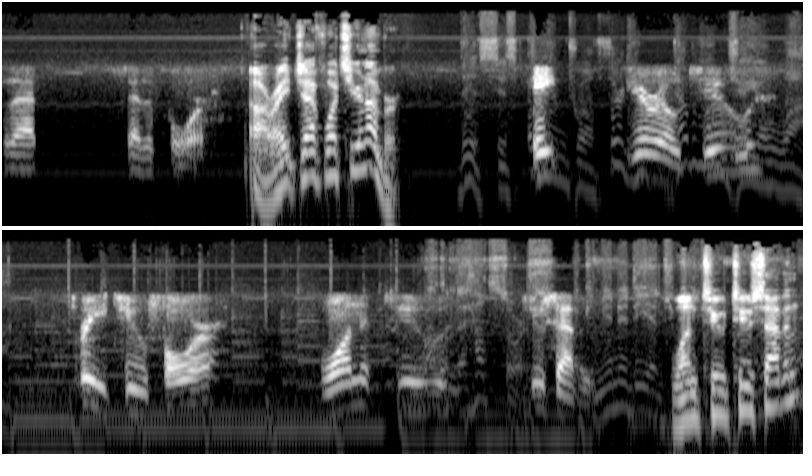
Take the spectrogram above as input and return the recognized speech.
for that set of four. All right, Jeff, what's your number? 802 324 1227. 1227?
